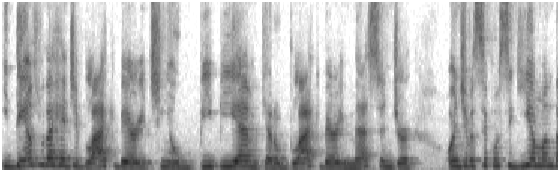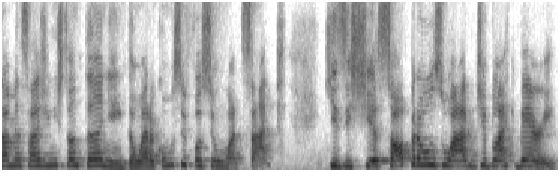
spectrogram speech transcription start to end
E dentro da rede BlackBerry tinha o BBM, que era o BlackBerry Messenger, onde você conseguia mandar mensagem instantânea. Então, era como se fosse um WhatsApp que existia só para o usuário de BlackBerry.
